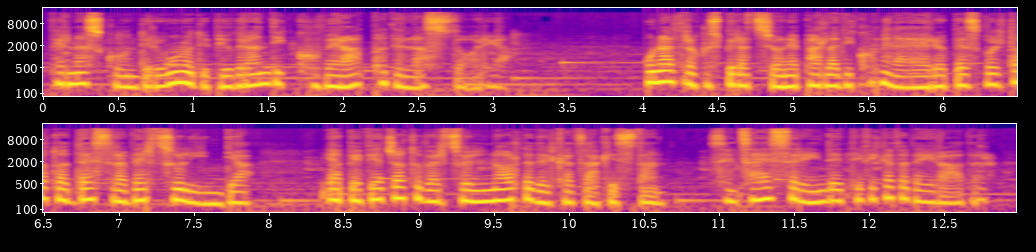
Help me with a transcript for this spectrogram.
per nascondere uno dei più grandi cover-up della storia. Un'altra cospirazione parla di come l'aereo abbia svoltato a destra verso l'India e abbia viaggiato verso il nord del Kazakistan, senza essere identificato dai radar.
